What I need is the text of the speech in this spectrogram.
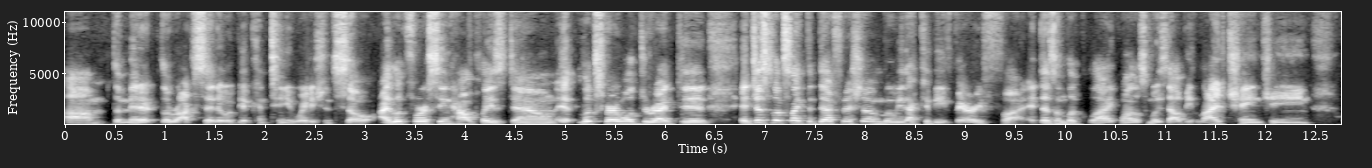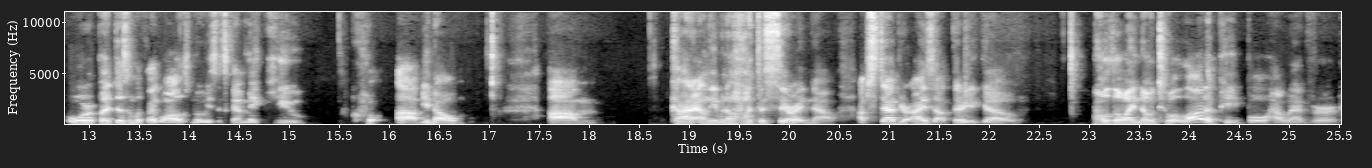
um, the minute The Rock said it would be a continuation. So I look forward to seeing how it plays down. It looks very well directed. It just looks like the definition of a movie that could be very fun. It doesn't look like one of those movies that will be life changing, or but it doesn't look like one of those movies that's going to make you, uh, you know, um, God, I don't even know what to say right now. I'll stab your eyes out. There you go. Although I know to a lot of people, however,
